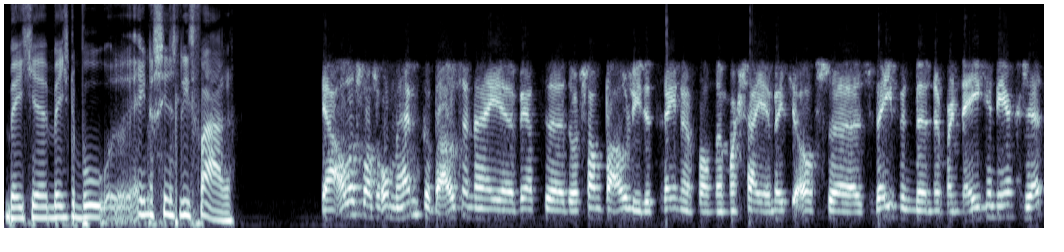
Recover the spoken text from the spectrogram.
beetje, beetje de boel enigszins liet varen. Ja, alles was om hem gebouwd en hij werd door Sampaoli, de trainer van Marseille, een beetje als zwevende nummer 9 neergezet.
